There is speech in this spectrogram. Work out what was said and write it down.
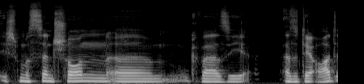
ich muss dann schon ähm, quasi, also der Ort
